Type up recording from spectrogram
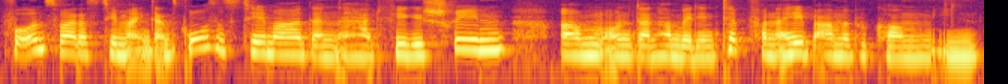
Für uns war das Thema ein ganz großes Thema, denn er hat viel geschrien ähm, und dann haben wir den Tipp von der Hebamme bekommen, ihn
